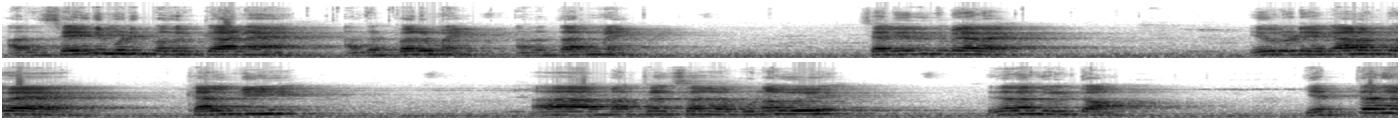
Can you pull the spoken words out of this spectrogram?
அது செய்து முடிப்பதற்கான அந்த பெருமை அந்த தன்மை. சரி இதுக்கு மேல. இவருடைய காலத்தில் கல்வி மற்ற ச உணவு இதெல்லாம் சொல்லிட்டோம். எத்தனை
